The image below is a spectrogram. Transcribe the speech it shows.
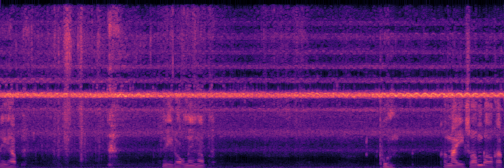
นี่ครับ นี่ดอกหนึงครับ พุ่น ข้างในอีกสองดอกครับ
